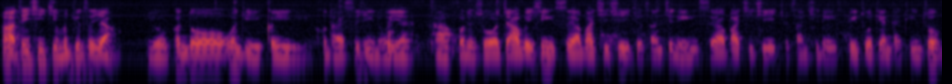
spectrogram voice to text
啊，这期节目就这样，有更多问题可以后台私信留言啊，或者说加微信四幺八七七九三七零四幺八七七九三七零，可以做电台听众。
